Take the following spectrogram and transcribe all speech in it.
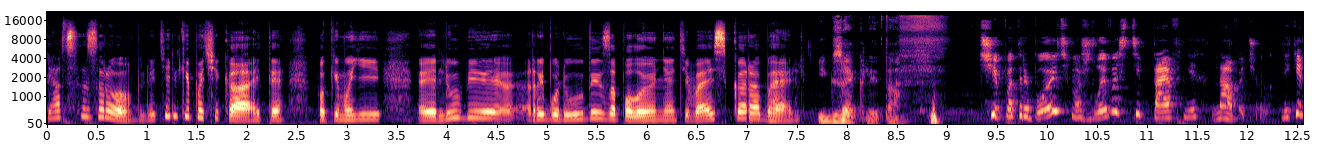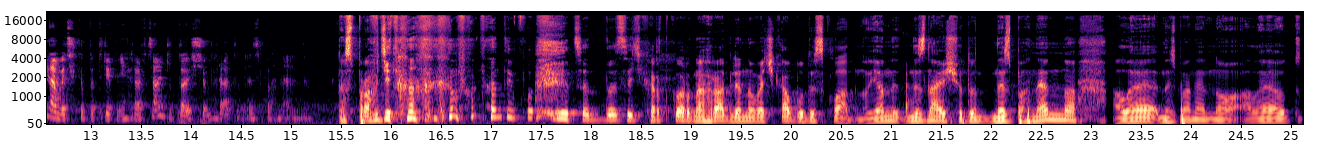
я все зроблю, тільки почекайте, поки мої е, любі риболюди заполонять весь корабель. Exactly, так. Чи потребують можливості певних навичок? Які навички потрібні гравцям для того, щоб грати в незбагненно? Насправді, так. Вона, типу, це досить хардкорна гра для новачка буде складно. Я не, не знаю щодо незбагненно, але незбагненно. Але от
